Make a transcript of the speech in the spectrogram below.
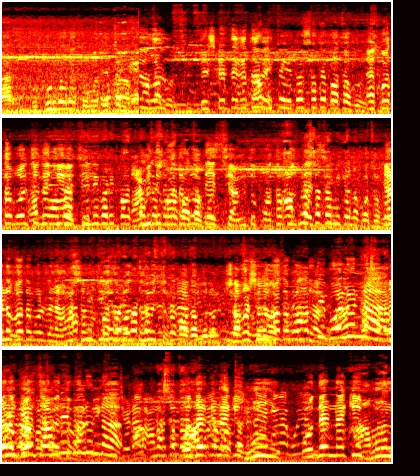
হ্যাঁ পরিষ্কার দেখাতে হবে? তো এটার সাথে কথা বলছি। হ্যাঁ, কথা বলছো তো কি হয়েছে? delivery আমি তো কথা বলতে এসেছি আমি তো কথা বলতে এসেছি। আমি কেন কথা কেন কথা বলবেন আমার সঙ্গে কথা বলতে হবে। তো কথা বলুন। সবার সঙ্গে কথা বলতে হবে। বলুন না কেন বলতে হবে। তো? বলুন না। ওদেরকে নাকি ভুল ওদের নাকি ভুল।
